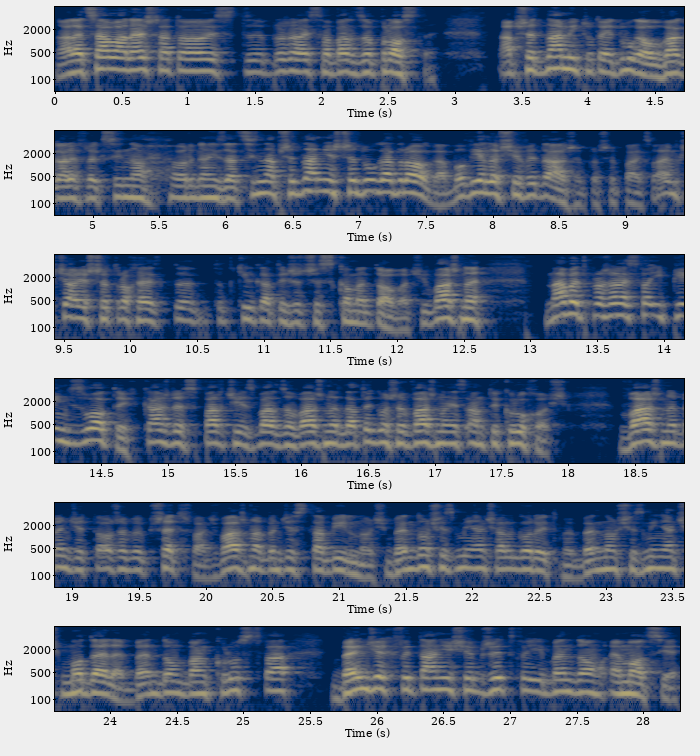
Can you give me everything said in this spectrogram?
ale cała reszta to jest, proszę Państwa, bardzo proste. A przed nami tutaj długa uwaga refleksyjno-organizacyjna, przed nami jeszcze długa droga, bo wiele się wydarzy, proszę Państwa. Ja bym chciał jeszcze trochę te, te, kilka tych rzeczy skomentować. I ważne, nawet proszę Państwa, i 5 zł. Każde wsparcie jest bardzo ważne, dlatego że ważna jest antykruchość. Ważne będzie to, żeby przetrwać, ważna będzie stabilność, będą się zmieniać algorytmy, będą się zmieniać modele, będą bankructwa, będzie chwytanie się brzytwy i będą emocje.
